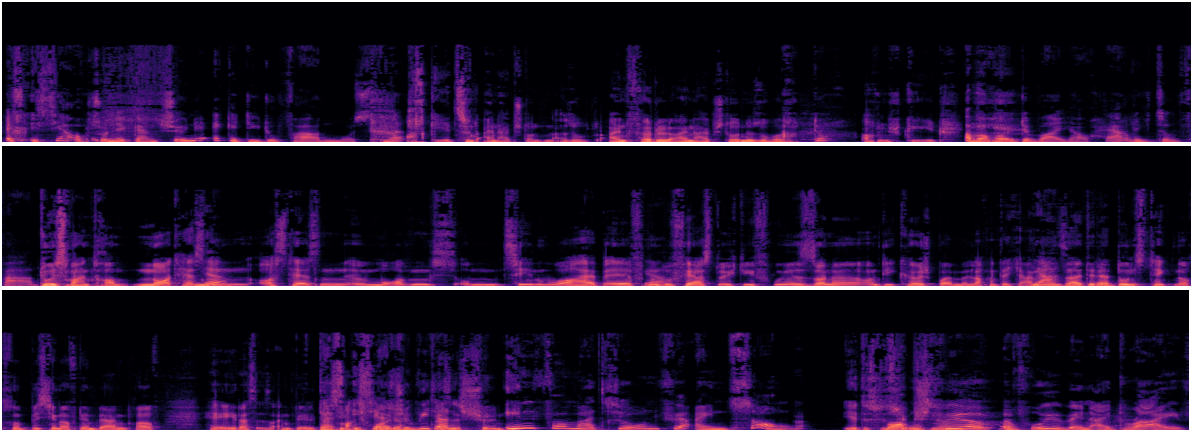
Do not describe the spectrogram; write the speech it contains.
Es ist ja auch schon eine ganz schöne Ecke, die du fahren musst. Ne? Ach, es geht, sind eineinhalb Stunden. Also ein Viertel, eineinhalb Stunde, sowas. Ach doch. Ach, es geht. Aber heute war ja auch herrlich zum Fahren. Du, es war ein Traum. Nordhessen, Osthessen, äh, morgens um 10 Uhr, halb elf, Ja. und du fährst durch die frühe Sonne und die Kirschbäume lachen dich an Ja. der Seite. Ja. Der Dunst hängt noch so ein bisschen auf den Bergen drauf. Hey, das ist ein Bild, das, Das macht ist Freude. ja schon wieder das eine ist schön. Information für einen Song. Ja, das ist Morgens hübsch, ne? früh, äh, früh, when I drive,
